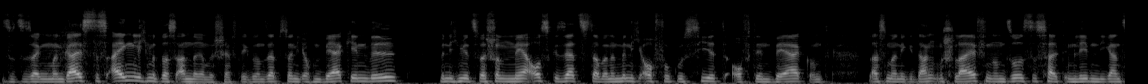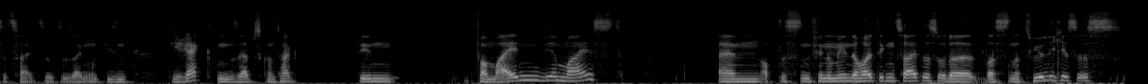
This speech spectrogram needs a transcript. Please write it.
sozusagen mein Geist ist eigentlich mit was anderem beschäftigt. Und selbst wenn ich auf den Berg gehen will, bin ich mir zwar schon mehr ausgesetzt, aber dann bin ich auch fokussiert auf den Berg und lasse meine Gedanken schleifen. Und so ist es halt im Leben die ganze Zeit sozusagen. Und diesen direkten Selbstkontakt, den vermeiden wir meist. Ähm, ob das ein Phänomen der heutigen Zeit ist oder was Natürliches ist,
